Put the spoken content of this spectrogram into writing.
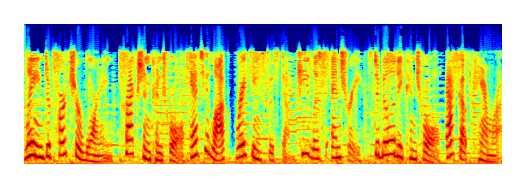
Lane departure warning, traction control, anti-lock braking system, keyless entry, stability control, backup camera,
